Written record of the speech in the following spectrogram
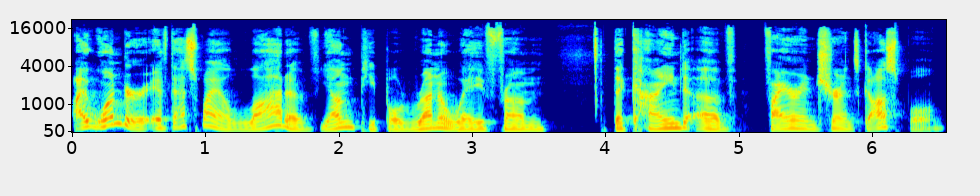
I wonder if that's why a lot of young people run away from the kind of fire insurance gospel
